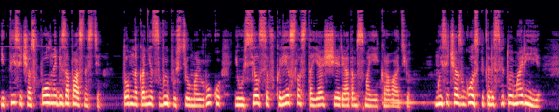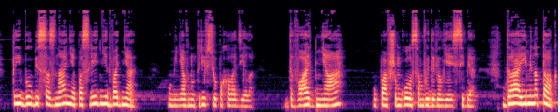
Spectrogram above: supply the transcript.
и ты сейчас в полной безопасности». Том, наконец, выпустил мою руку и уселся в кресло, стоящее рядом с моей кроватью. «Мы сейчас в госпитале Святой Марии. Ты был без сознания последние два дня. У меня внутри все похолодело. «Два дня?» — упавшим голосом выдавил я из себя. «Да, именно так.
